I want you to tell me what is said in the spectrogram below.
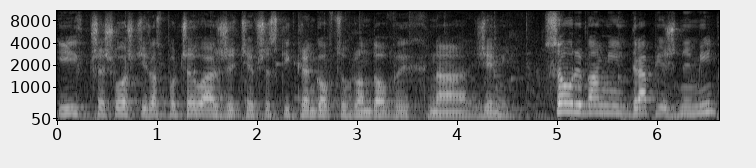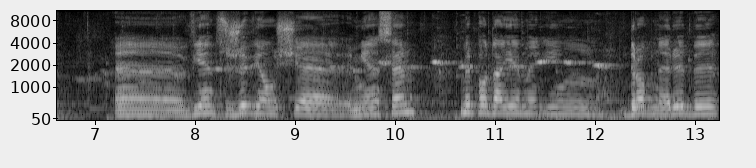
i w przeszłości rozpoczęła życie wszystkich kręgowców lądowych na Ziemi. Są rybami drapieżnymi, e, więc żywią się mięsem. My podajemy im drobne ryby,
